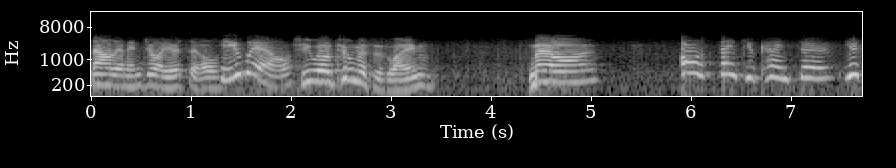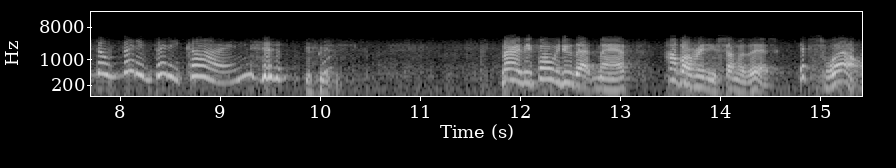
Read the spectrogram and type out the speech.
Now then, enjoy yourselves. He will. She will too, Mrs. Lane. May I? Oh, thank you, kind sir. You're so very, very kind. Mary, before we do that math, how about reading some of this? It's swell.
